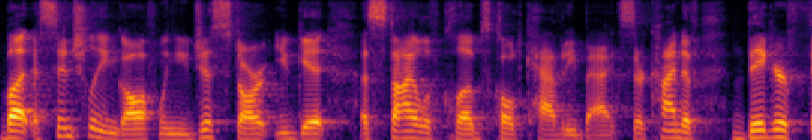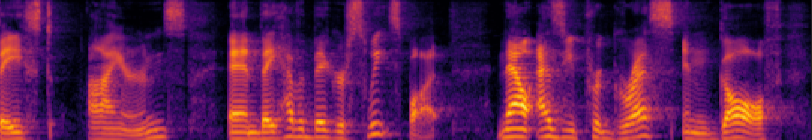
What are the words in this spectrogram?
but essentially in golf, when you just start, you get a style of clubs called cavity backs. They're kind of bigger faced irons, and they have a bigger sweet spot. Now, as you progress in golf,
